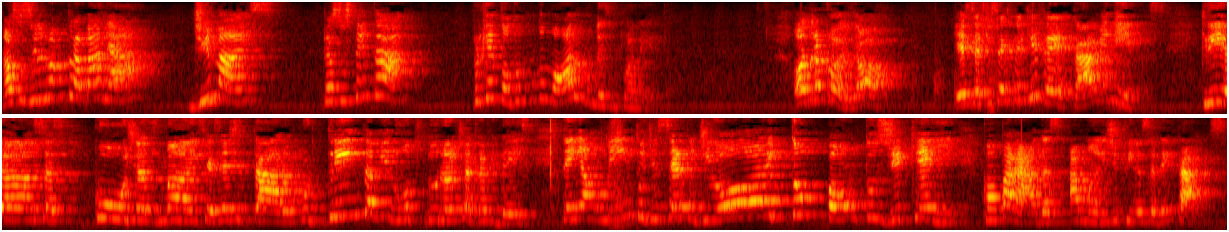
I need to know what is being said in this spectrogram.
Nossos filhos vão trabalhar demais para sustentar. Porque todo mundo mora no mesmo planeta. Outra coisa, ó. Esse aqui vocês têm que ver, tá, meninas? Crianças cujas mães se exercitaram por 30 minutos durante a gravidez têm aumento de cerca de 8 pontos de QI comparadas a mães de filhos sedentários.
